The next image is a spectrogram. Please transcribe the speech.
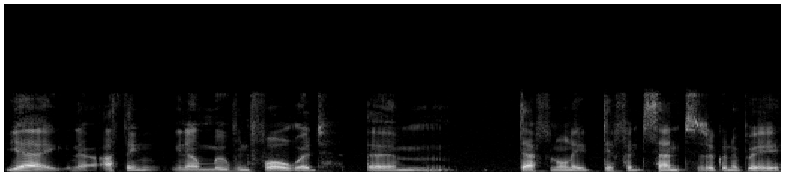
Yeah, you know, I think you know moving forward, um, definitely different sensors are going to be,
